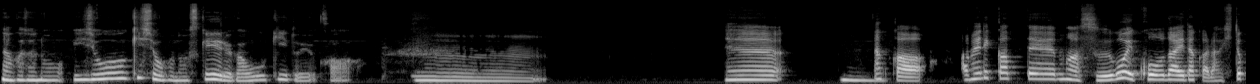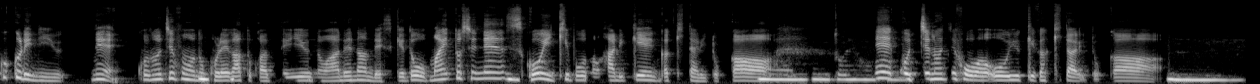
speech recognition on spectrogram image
なんかその異常気象のスケールが大きいというか、うーん。ねえ。うんなんか、アメリカって、まあ、すごい広大だから、一括りにね、この地方のこれがとかっていうのはあれなんですけど、毎年ね、うんすごい規模のハリケーンが来たりとうか、ね、に。こっちの地方は大雪が来たりとか、うん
